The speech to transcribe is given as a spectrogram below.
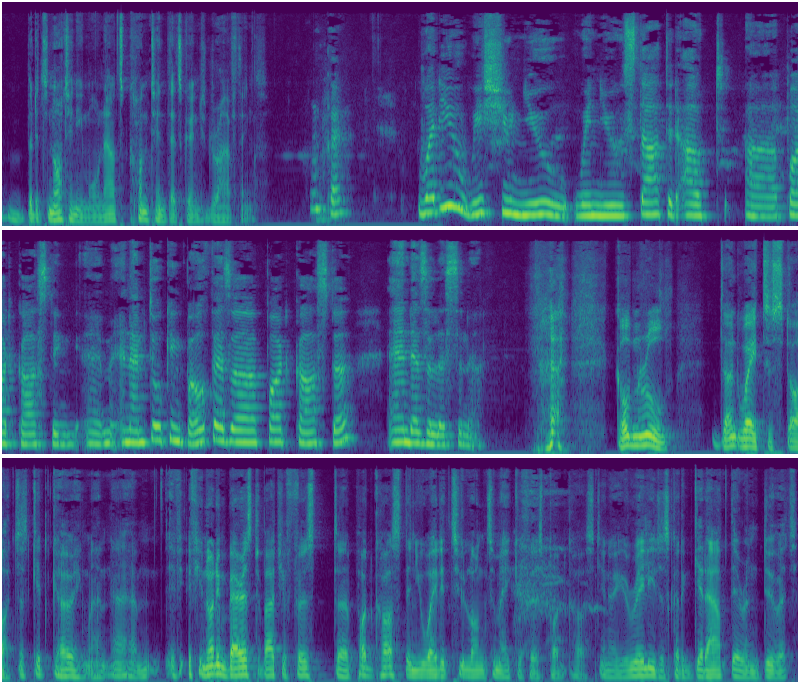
but it's not anymore. Now it's content that's going to drive things. Okay. What do you wish you knew when you started out uh, podcasting? Um, and I'm talking both as a podcaster and as a listener. Golden rule don't wait to start. Just get going, man. Um, if, if, you're not embarrassed about your first uh, podcast, then you waited too long to make your first podcast. You know, you really just got to get out there and do it.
